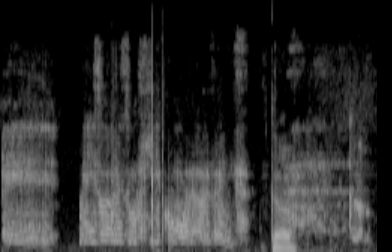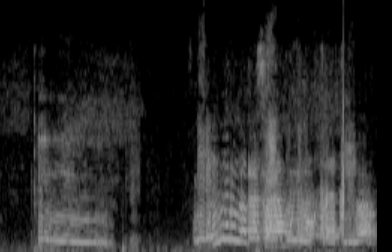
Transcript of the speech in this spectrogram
eh, me hizo resurgir como el ave fénix. Claro. Y él era una persona muy demostrativa,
